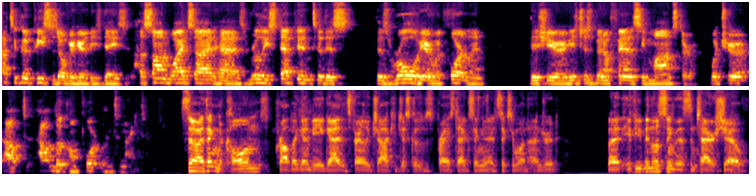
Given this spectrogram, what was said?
lots of good pieces over here these days. Hassan Whiteside has really stepped into this this role here with Portland this year. He's just been a fantasy monster. What's your out, outlook on Portland tonight? So I think McCollum's probably going to be a guy that's fairly chalky just because of his price tag sitting there at 6,100. But if you've been listening to this entire show,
